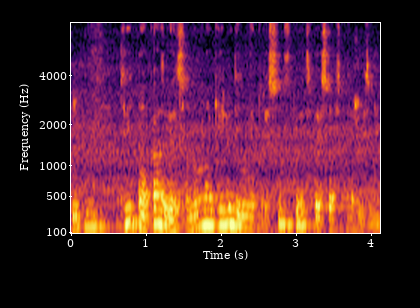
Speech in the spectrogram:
Угу. Действительно, оказывается, но многие люди не присутствуют в своей собственной жизни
